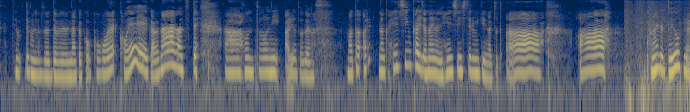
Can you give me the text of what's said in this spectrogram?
でも、でも、でも、でもなんかこう、怖え、怖えからなーなんつって、ああ、本当にありがとうございます。また、あれ？なんか返信会じゃないのに返信してるみたいになっちゃった。ああ、ああ。この間土曜日は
